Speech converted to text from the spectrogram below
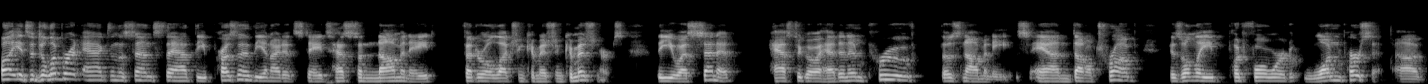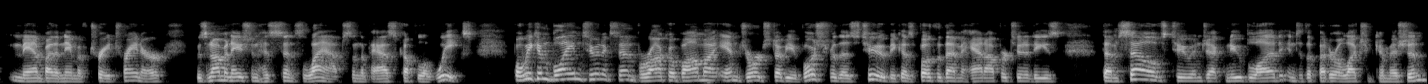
Well, it's a deliberate act in the sense that the President of the United States has to nominate Federal Election Commission commissioners. The U.S. Senate has to go ahead and improve those nominees. And Donald Trump has only put forward one person, a man by the name of Trey Trainor, whose nomination has since lapsed in the past couple of weeks. But we can blame to an extent Barack Obama and George W. Bush for this too, because both of them had opportunities themselves to inject new blood into the Federal Election Commission,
